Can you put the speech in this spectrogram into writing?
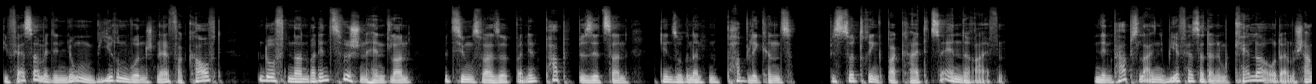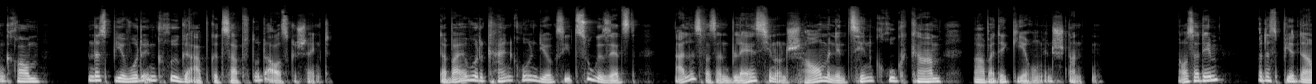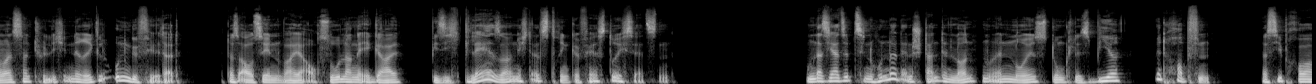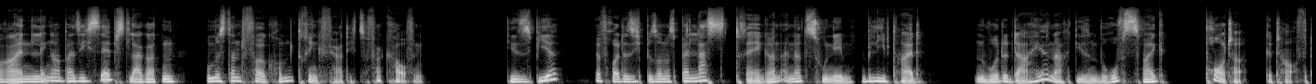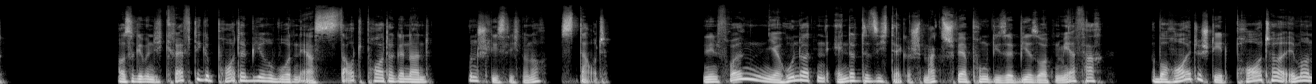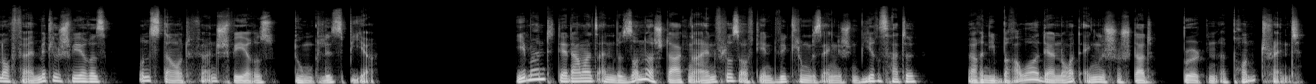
Die Fässer mit den jungen Bieren wurden schnell verkauft und durften dann bei den Zwischenhändlern bzw. bei den Pubbesitzern, den sogenannten Publicans, bis zur Trinkbarkeit zu Ende reifen. In den Pubs lagen die Bierfässer dann im Keller oder im Schankraum und das Bier wurde in Krüge abgezapft und ausgeschenkt. Dabei wurde kein Kohlendioxid zugesetzt. Alles, was an Bläschen und Schaum in den Zinnkrug kam, war bei der Gärung entstanden. Außerdem war das Bier damals natürlich in der Regel ungefiltert. Das Aussehen war ja auch so lange egal, wie sich Gläser nicht als Trinkgefäß durchsetzten. Um das Jahr 1700 entstand in London ein neues dunkles Bier mit Hopfen, das die Brauereien länger bei sich selbst lagerten, um es dann vollkommen trinkfertig zu verkaufen. Dieses Bier erfreute sich besonders bei Lastträgern einer zunehmenden Beliebtheit und wurde daher nach diesem Berufszweig Porter getauft. Außergewöhnlich kräftige Porterbiere wurden erst Stout Porter genannt und schließlich nur noch Stout. In den folgenden Jahrhunderten änderte sich der Geschmacksschwerpunkt dieser Biersorten mehrfach, aber heute steht Porter immer noch für ein mittelschweres und Stout für ein schweres, dunkles Bier. Jemand, der damals einen besonders starken Einfluss auf die Entwicklung des englischen Bieres hatte, waren die Brauer der nordenglischen Stadt Burton upon Trent.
